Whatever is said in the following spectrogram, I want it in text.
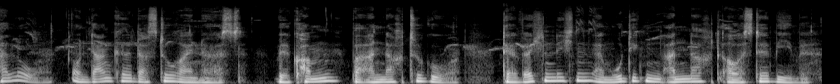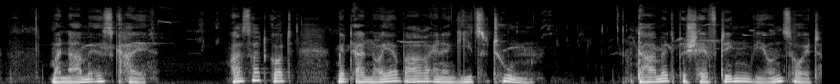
Hallo und danke, dass du reinhörst. Willkommen bei Andacht to go, der wöchentlichen ermutigenden Andacht aus der Bibel. Mein Name ist Kai. Was hat Gott mit erneuerbarer Energie zu tun? Damit beschäftigen wir uns heute.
